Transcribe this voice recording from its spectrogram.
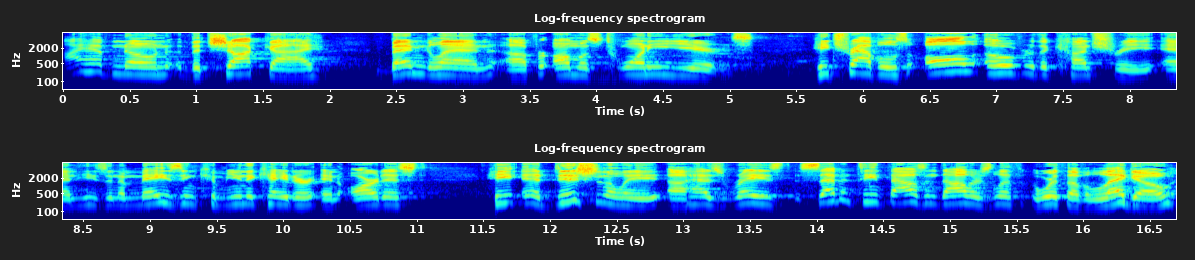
I have known the chalk guy, Ben Glenn, uh, for almost 20 years. He travels all over the country and he's an amazing communicator and artist. He additionally uh, has raised $17,000 worth of Lego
